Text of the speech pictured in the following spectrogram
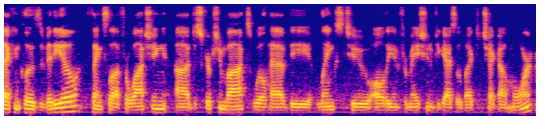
That concludes the video. Thanks a lot for watching. Uh, description box will have the links to all the information if you guys would like to check out more.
